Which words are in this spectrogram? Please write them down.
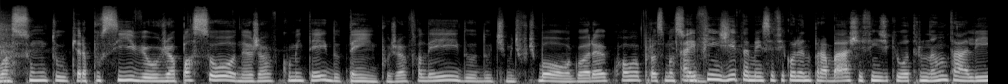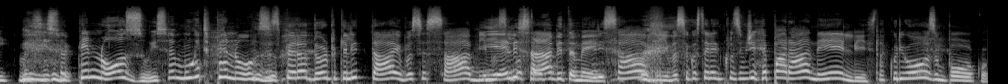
o assunto que era possível já passou, né? Eu já comentei do tempo, já falei do, do time de futebol. Agora, qual é o próximo assunto? Aí fingir também, você fica olhando para baixo e finge que o outro não tá ali. Mas isso é penoso, isso é muito penoso. Desesperador, porque ele tá e você sabe. E você ele gostaria... sabe também. Ele sabe. E você gostaria, inclusive, de reparar nele. Você tá curioso um pouco.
